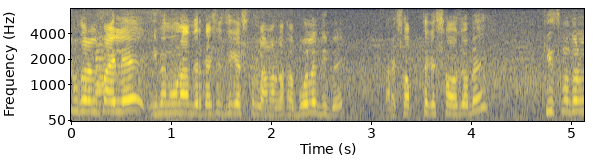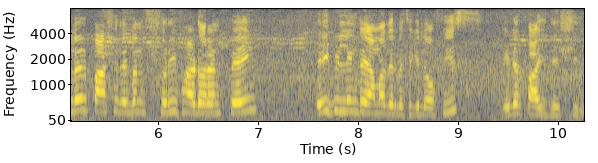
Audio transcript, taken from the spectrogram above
হোটেল পাইলে ইভেন ওনাদের কাছে জিজ্ঞেস করলে আমার কথা বলে দিবে। মানে সব থেকে সহজ হবে। হোটেলের পাশে দেখবেন শরীফ হার্ডওয়ার অ্যান্ড পেইন্ট। এই বিল্ডিংটাই আমাদের বেসিক্যালি অফিস এটার পাশ দিয়ে সিঁড়ি।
